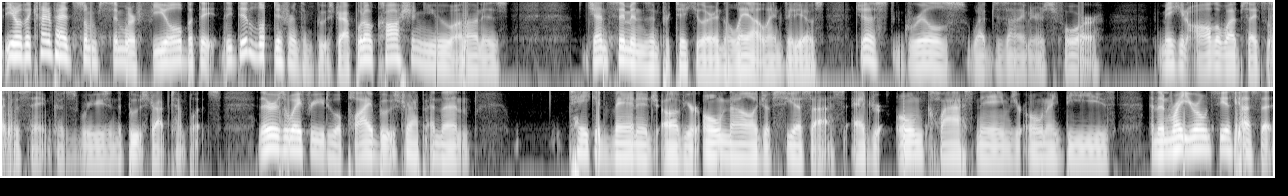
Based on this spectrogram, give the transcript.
You know, they kind of had some similar feel, but they, they did look different than Bootstrap. What I'll caution you on is Jen Simmons, in particular, in the Layout Land videos, just grills web designers for making all the websites look the same because we're using the Bootstrap templates. There is a way for you to apply Bootstrap and then take advantage of your own knowledge of CSS, add your own class names, your own IDs, and then write your own CSS that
